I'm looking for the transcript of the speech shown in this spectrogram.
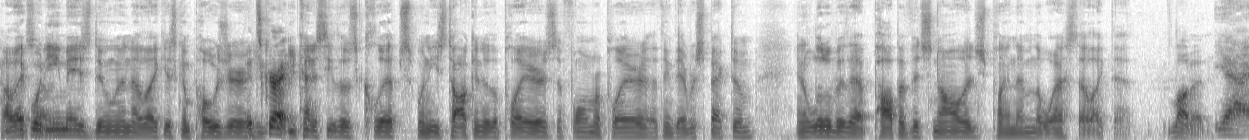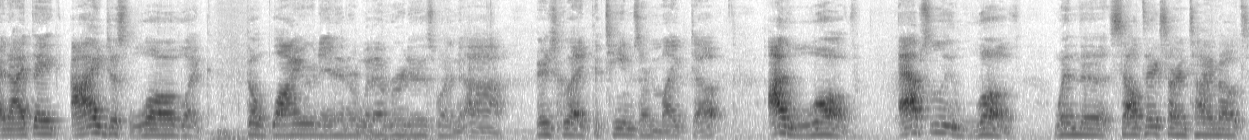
I like what out. Ime's doing. I like his composure. It's You- great. You kind of see those clips when he's talking to the players, a former player. I think they respect him, and a little bit of that Popovich knowledge playing them in the West. I like that. Love it. Yeah, and I think I just love like the wired in or whatever it is when uh, basically like the teams are mic'd up. I love, absolutely love when the Celtics are in timeouts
